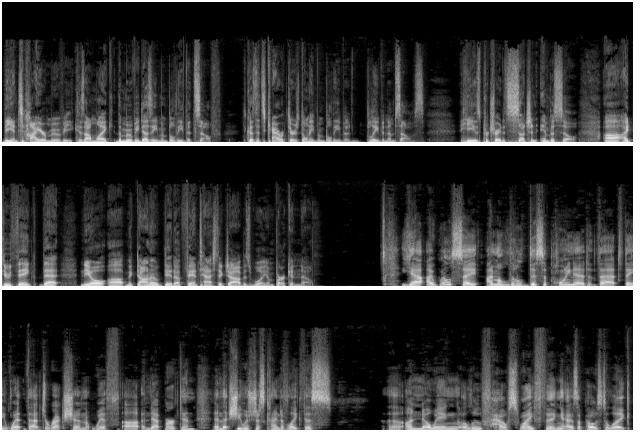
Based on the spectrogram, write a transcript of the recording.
the entire movie because I'm like the movie doesn't even believe itself because its characters don't even believe it believe in themselves. He is portrayed as such an imbecile. Uh, I do think that Neal uh, McDonough did a fantastic job as William Birkin. No, Yeah, I will say I'm a little disappointed that they went that direction with uh, Annette Birkin and that she was just kind of like this uh, unknowing, aloof housewife thing as opposed to like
